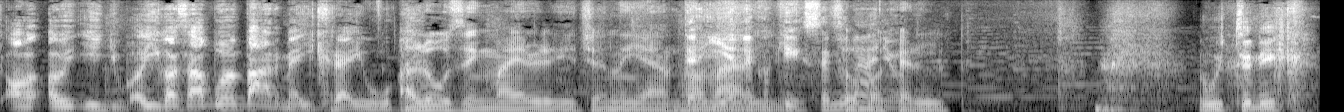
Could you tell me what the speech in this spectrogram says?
a, a, így igazából bármelyikre jó. A Losing My Religion ilyen, De ilyenek a kék szóba került. Úgy tűnik.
